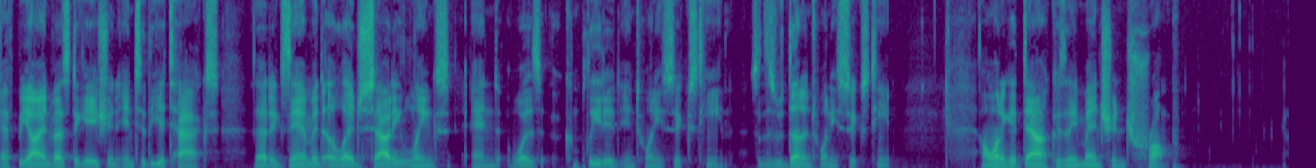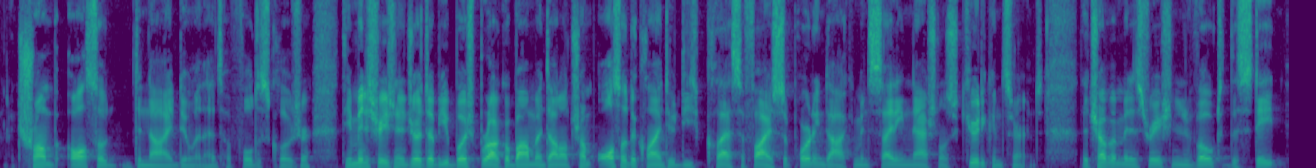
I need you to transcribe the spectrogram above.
FBI investigation into the attacks that examined alleged Saudi links and was completed in 2016. So this was done in 2016. I want to get down because they mentioned Trump. Trump also denied doing that, so full disclosure. The administration of George W. Bush, Barack Obama, and Donald Trump also declined to declassify supporting documents citing national security concerns. The Trump administration invoked the state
